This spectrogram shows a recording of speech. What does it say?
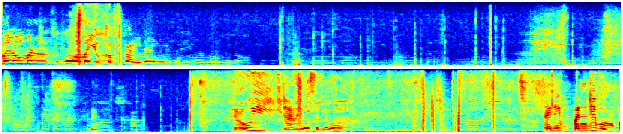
ไม่รู้มันหัวมาอยู่กับไก่ได้ไงผมนี่ยังงงอยู่เลยหนึ่งครั้งเดี๋ยวอุ้ยด่านนี้ก็เสร็จแล้วอะอันนี้เป็นที่ผมไป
